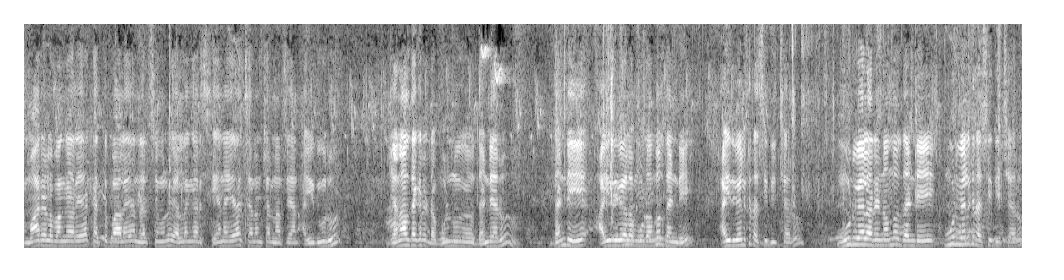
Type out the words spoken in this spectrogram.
మారేళ్ళ బంగారయ్య కత్తి బాలయ్య నరసింహులు ఎల్లంగారి సేనయ్య చలంచల నరసయ్య ఐదుగురు జనాల దగ్గర డబ్బులు దండారు. దండి ఐదు వేల మూడు వందలు దండి. ఐదు వేలకి రసీదు ఇచ్చారు. మూడు వేల రెండు వందలు దండి. మూడు వేలకి రసీదు ఇచ్చారు.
